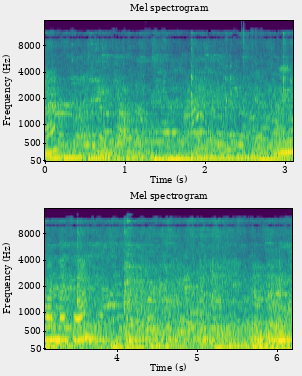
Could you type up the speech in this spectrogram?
Huh? Do you want my phone?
